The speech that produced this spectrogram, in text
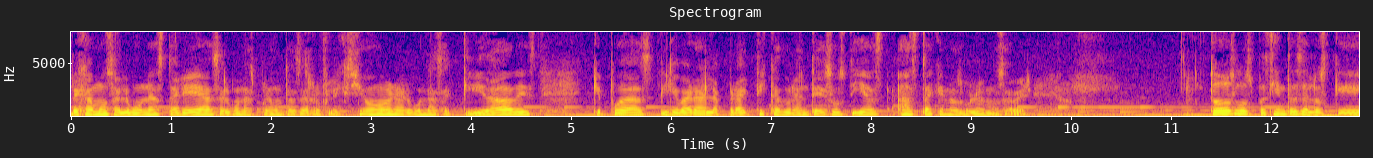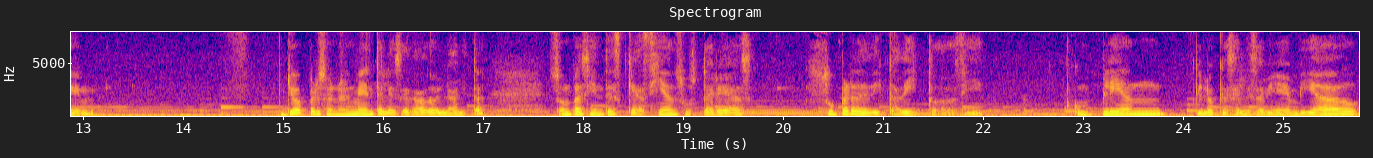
Dejamos algunas tareas, algunas preguntas de reflexión, algunas actividades que puedas llevar a la práctica durante esos días hasta que nos volvemos a ver. Todos los pacientes a los que yo personalmente les he dado el alta. Son pacientes que hacían sus tareas súper dedicaditos y cumplían lo que se les había enviado,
